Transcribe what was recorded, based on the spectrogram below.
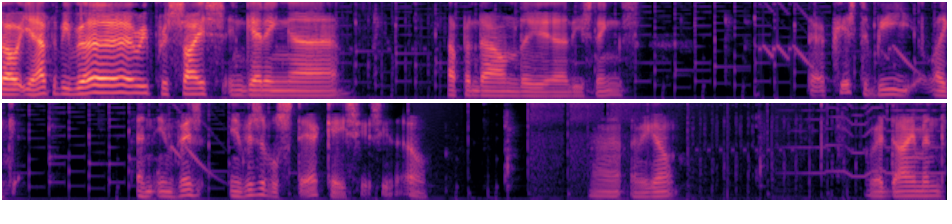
So you have to be very precise in getting uh, up and down the uh, these things. There appears to be like an invis invisible staircase here. See that? Oh. Uh, there we go. Red diamond.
